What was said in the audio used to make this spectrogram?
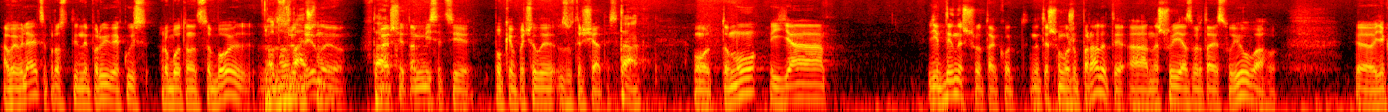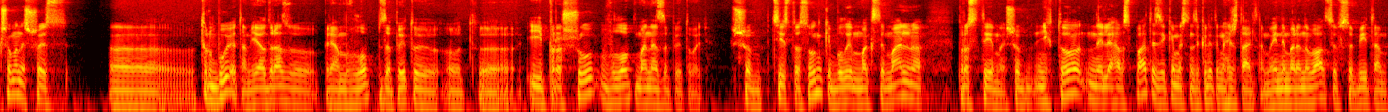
А виявляється, просто ти не провів якусь роботу над собою з людиною в Так. перші там місяці, поки почали зустрічатися. Так. От тому я єдине, що так, от не те, що можу порадити, а на що я звертаю свою увагу. Е, якщо мене щось е, турбує, там я одразу прямо в лоб запитую, от е, і прошу в лоб мене запитувати. Щоб ці стосунки були максимально простими, щоб ніхто не лягав спати з якимись незакритими гештальтами і не маринував це в собі там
